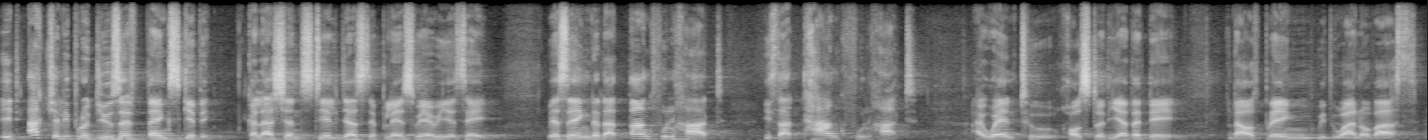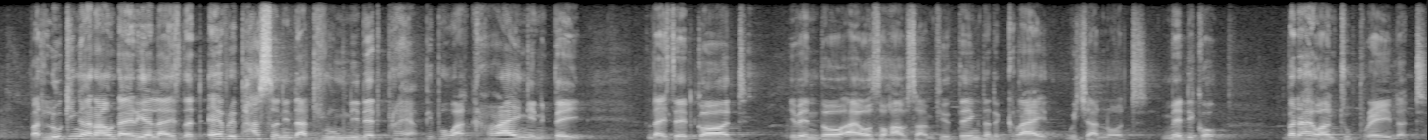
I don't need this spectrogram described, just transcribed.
It actually produces thanksgiving. Colossians still just a place where we are saying, we are saying that a thankful heart is a thankful heart. I went to hostel the other day and I was praying with one of us. But looking around, I realized that every person in that room needed prayer. People were crying in pain. And I said, God, even though I also have some few things that cry which are not medical, but I want to pray that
